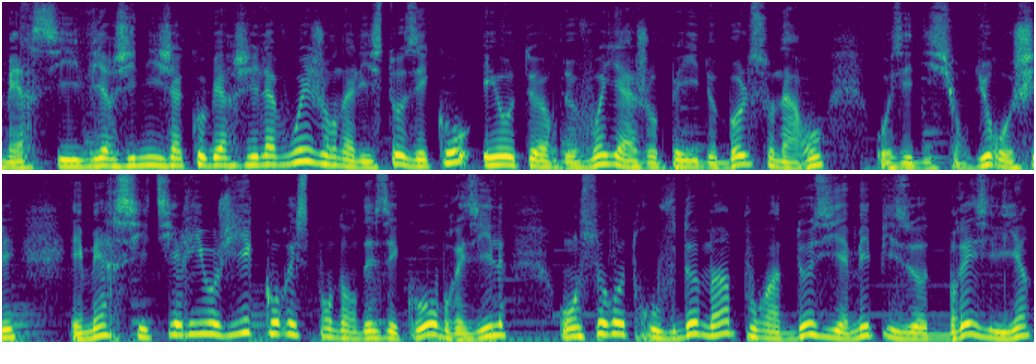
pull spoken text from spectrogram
Merci Virginie Jacoberger-Lavoué, journaliste aux échos et auteur de Voyage au pays de Bolsonaro aux éditions du Rocher. Et merci Thierry Augier, correspondant des échos au Brésil. On se retrouve demain pour un deuxième épisode brésilien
